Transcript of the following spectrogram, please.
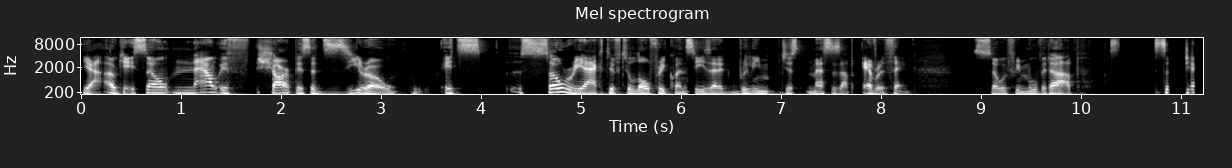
Yeah, okay, so now if sharp is at zero, it's so reactive to low frequencies that it really just messes up everything. So if we move it up... Subject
